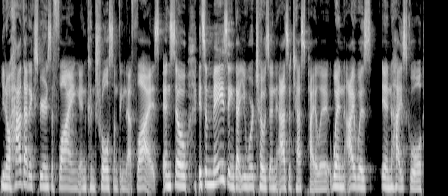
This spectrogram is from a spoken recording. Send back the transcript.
you know, have that experience of flying and control something that flies. And so it's amazing that you were chosen as a test pilot when I was in high school,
